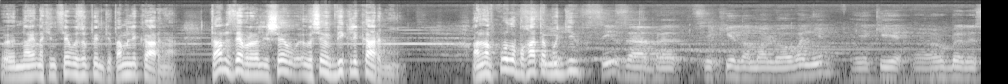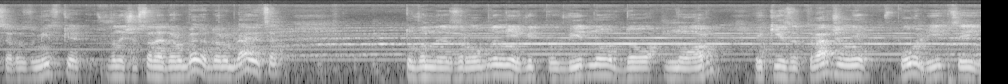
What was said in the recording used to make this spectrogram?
на, на кінцевій зупинці, там лікарня. Там зебра лише, лише в бік лікарні. А навколо багато будів. Всі зебри, які намальовані, які е, робилися розмітки, вони ще все не доробили, доробляються, то вони зроблені відповідно до норм, які затверджені в поліції.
